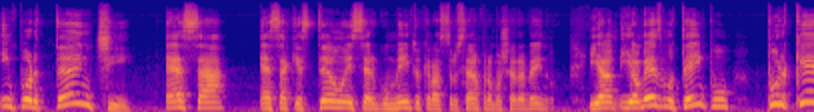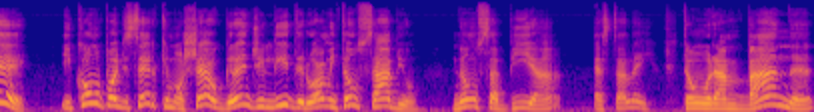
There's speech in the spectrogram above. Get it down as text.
importante essa essa questão, esse argumento que elas trouxeram para Moshe Rabbeinu? E, e ao mesmo tempo, por quê? E como pode ser que Moshe, o grande líder, o homem tão sábio, não sabia esta lei. Então o Ramban,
